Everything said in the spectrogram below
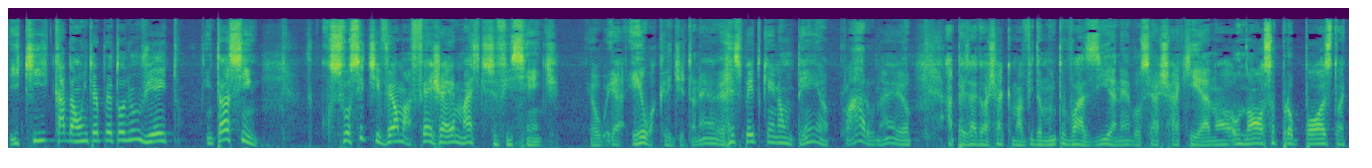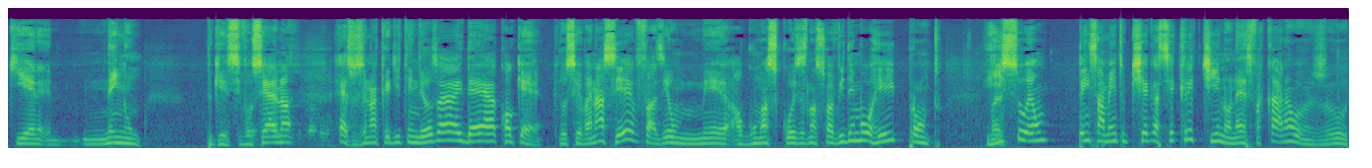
e que cada um interpretou de um jeito. Então, assim, se você tiver uma fé, já é mais que suficiente. Eu, eu acredito, né? Eu respeito quem não tem, é claro, né? Eu, apesar de eu achar que é uma vida muito vazia, né? Você achar que a no- o nosso propósito aqui é nenhum. Porque se você é, não, é, se você não acredita em Deus, a ideia é qualquer. Que você vai nascer, fazer um algumas coisas na sua vida e morrer e pronto. Mas- Isso é um pensamento que chega a ser cretino, né? Você fala, caramba, eu,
